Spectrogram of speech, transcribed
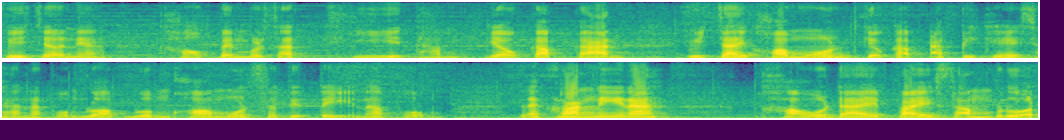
ฟีเจอร์เนี่ยเขาเป็นบริษัทที่ทำเกี่ยวกับการ วิจัยข้อมูลเกี่ยวกับแอปพลิเคชันนะผมรวบรวมข้อมูลสถิตินะผม และครั้งนี้นะเขาได้ไปสำรวจ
